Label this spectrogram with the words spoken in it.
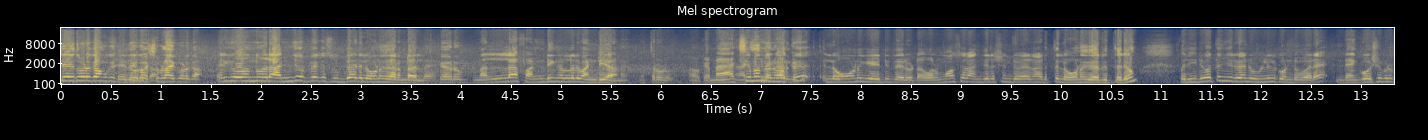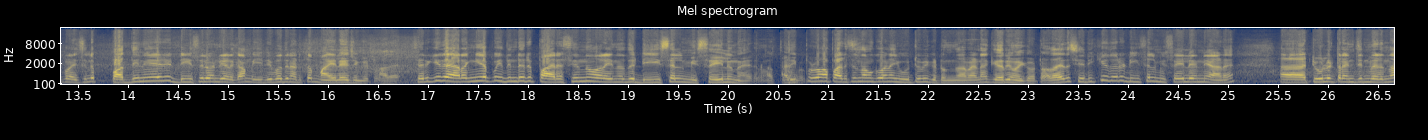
ചെയ്തു കൊടുക്കാം നമുക്ക്. കൊടുക്കാം. എനിക്ക് തോന്നുന്നു ഒരു അഞ്ച് റുപ്യക്ക് സുഖമായിട്ട് ലോൺ കയറണ്ടല്ലേ കയറും നല്ല ഫണ്ടിങ് ഉള്ളൊരു വണ്ടിയാണ്. എത്ര ഉള്ളൂ. ഓക്കെ മാക്സിമം നിങ്ങൾക്ക് ലോൺ കയറ്റി തരും കേട്ടോ. ഓൾമോസ്റ്റ് ഒരു അഞ്ച് ലക്ഷം രൂപയുടെ അടുത്ത് ലോൺ കയറി തരും. ഒരു ഇരുപത്തഞ്ച് രൂപേന്റെ ഉള്ളിൽ കൊണ്ടുപോരെ. നെഗോഷ്യബിൾ പ്രൈസിൽ പതിനേഴ് ഡീസൽ വണ്ടി എടുക്കാം. ഇരുപതിനടുത്ത് മൈലേജും കിട്ടും. അതെ. ശരിക്കും ഇത് ഇറങ്ങിയപ്പോൾ ഇതിന്റെ ഒരു പരസ്യം എന്ന് പറയുന്നത് ഡീസൽ മിസൈൽ എന്നായിരുന്നു. അതിപ്പോഴും ആ പരസ്യം നമുക്ക് വേണമെങ്കിൽ യൂട്യൂബിൽ കിട്ടും. വേണമെങ്കിൽ കയറി നോക്കിക്കോട്ടോ. അതായത് ശരിക്കും ഇതൊരു ഡീസൽ മിസൈൽ തന്നെയാണ്. ടു ലിറ്റർ എഞ്ചിൻ വരുന്ന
